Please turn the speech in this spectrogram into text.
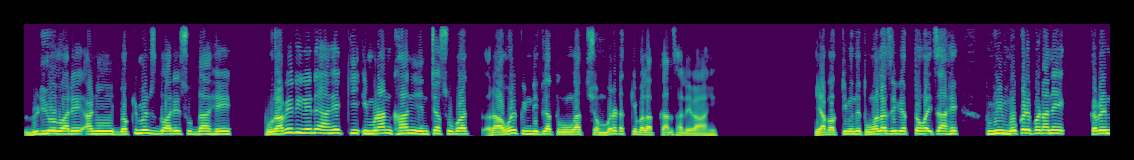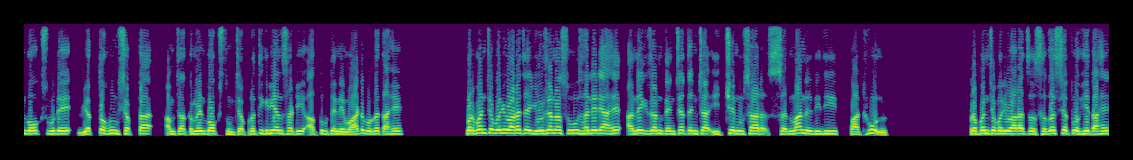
व्हिडिओद्वारे आणि डॉक्युमेंट्सद्वारे सुद्धा हे पुरावे दिलेले आहेत की इम्रान खान यांच्यासोबत रावळपिंडीतल्या तुरुंगात शंभर टक्के बलात्कार झालेला आहे. या बाबतीमध्ये तुम्हाला जे व्यक्त व्हायचं आहे तुम्ही मोकळेपणाने कमेंट बॉक्समध्ये व्यक्त होऊ शकता. आमचा कमेंट बॉक्स तुमच्या प्रतिक्रियांसाठी आतुरतेने वाट बघत आहे. परपंच परिवाराच्या योजना सुरू झालेल्या आहे. अनेक जण त्यांच्या त्यांच्या इच्छेनुसार सन्मान निधी पाठवून प्रपंच परिवाराचं सदस्यत्व घेत आहे.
